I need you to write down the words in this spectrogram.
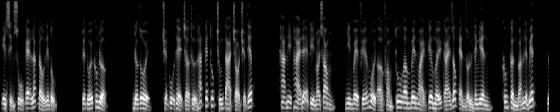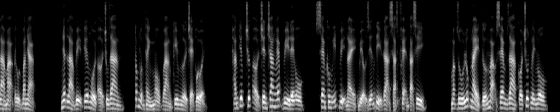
ít xỉn xù kẽ lắc đầu liên tục. Tuyệt đối không được. Được rồi, chuyện cụ thể chờ thử hát kết thúc chúng ta trò chuyện tiếp. Hạ nghị hải đệ kỳ nói xong, nhìn về phía ngồi ở phòng thu âm bên ngoài kia mấy cái dốc ẻn dồn thanh niên, không cần đoán liền biết, là mạ tử ban nhạc. Nhất là vị kia ngồi ở trung gian, tóc nhuộm thành màu vàng kim người trẻ tuổi. Hắn kiếp trước ở trên trang web video xem không ít vị này biểu diễn tỉ gạ sạt phẹn tạ xì. Mặc dù lúc này tướng mạo xem ra có chút ngây ngô,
